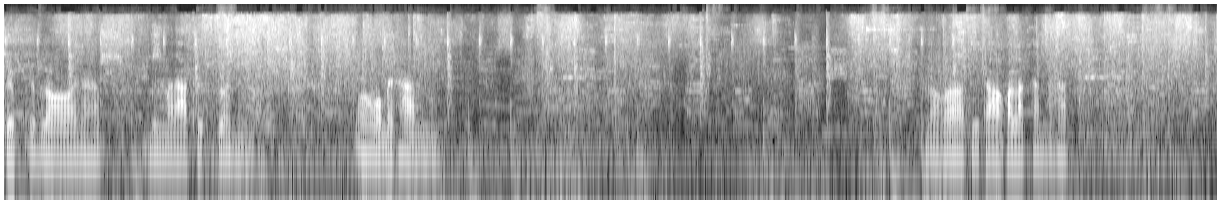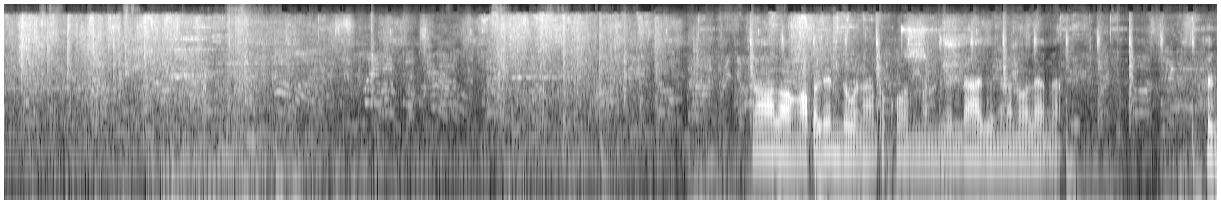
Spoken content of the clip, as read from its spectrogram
จึ๊บเรียบร้อยนะครับดึงมาลาถึกตัวหนึ่งโอ้โห ไม่ทัน เราก็ตีเต่ากันละกันนะครับ ก็ลองเอาไปเล่นดูนะครับทุกคนมันเล่นได้อยู่นะโนแลนอะถึง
